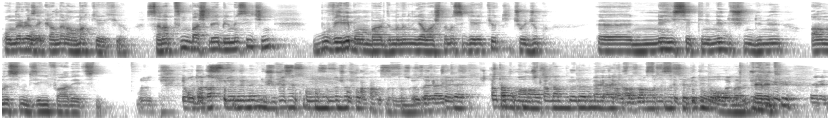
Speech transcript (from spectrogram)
Onları biraz Evet. ekrandan almak gerekiyor. Sanatın başlayabilmesi için bu veri bombardımanının yavaşlaması gerekiyor ki çocuk e, ne hissettiğini, ne düşündüğünü anlasın, bize ifade etsin. Evet. Ya odak sürelerinin düşmesi konusunda çok haklısınız. Özellikle kitap okuma alışkanlıklarının belki azalmasının sebebi de olabilir. Evet. Çünkü Evet.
